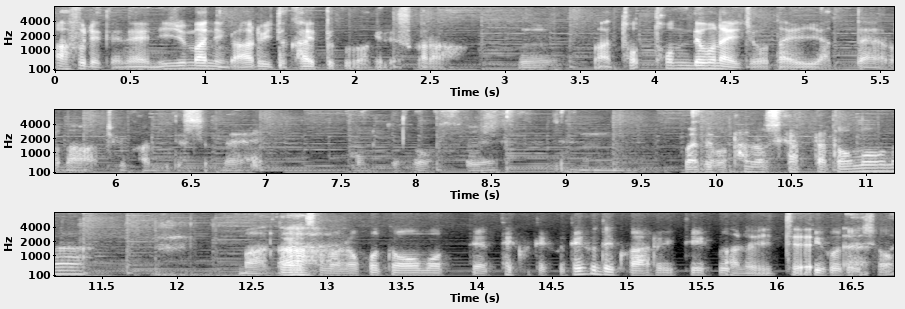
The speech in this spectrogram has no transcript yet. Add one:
溢れてね20万人が歩いて帰ってくるわけですから、うん。まあ、ととんでもない状態やったんやろなという感じですよね。本当そうですね。うん、まあでも楽しかったと思うな。まあ神な様のことを思ってテクテクテクテク歩いていく。歩いて。いうことでしょ？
